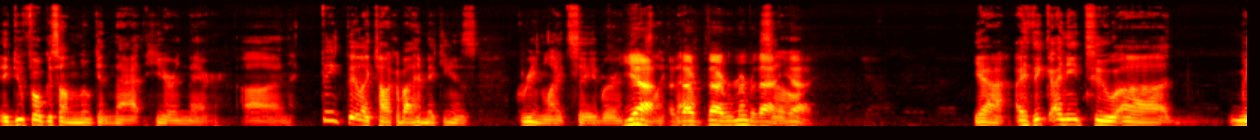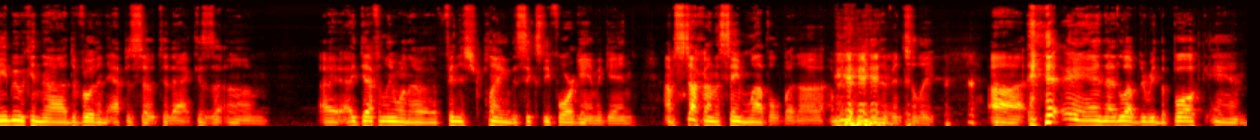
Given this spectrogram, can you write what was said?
they do focus on Luke in that here and there. Uh, and I think they like talk about him making his green lightsaber and yeah, things like that- I remember that. So- yeah, Yeah, I think I need to. Uh, maybe we can uh, devote an episode to that because um, I, I definitely want to finish playing the 64 game again. I'm stuck on the same level, but uh, I'm going to beat it eventually. Uh, and I'd love to read the book. And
